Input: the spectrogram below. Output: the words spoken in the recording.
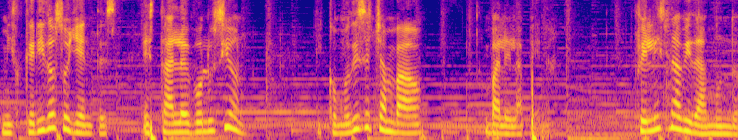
mis queridos oyentes, está la evolución y como dice Chambao, vale la pena. Feliz Navidad mundo,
